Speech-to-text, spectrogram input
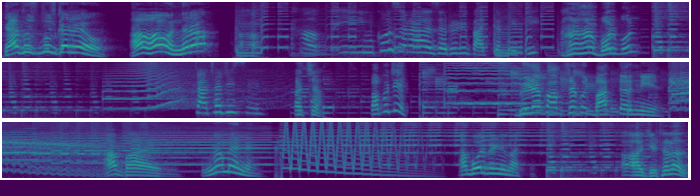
क्या घुसफुस कर रहे हो? आओ आओ अंदर आओ हाँ इनको जरा ज़रूरी बात करनी थी। हाँ हाँ बोल बोल। चाचा जी से। अच्छा बापूजी भिड़े को आपसे कुछ बात करनी है। हाँ भाई सुना मैंने। हाँ बोल भिंडी मास्टर। आ जेठालाल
